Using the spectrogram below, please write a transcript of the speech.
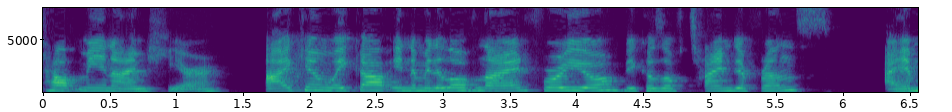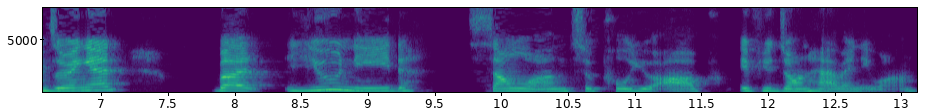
help me and i'm here. I can wake up in the middle of night for you because of time difference. I am doing it. But you need someone to pull you up if you don't have anyone.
